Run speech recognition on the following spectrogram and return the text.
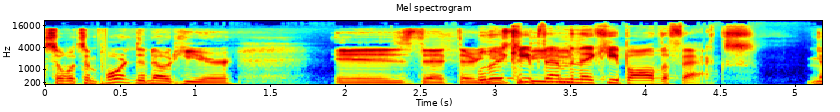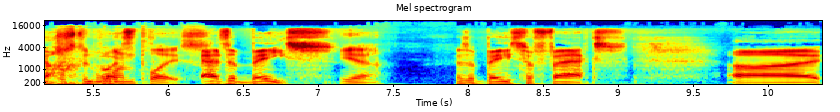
So what's important to note here is that there Well, they keep be them and they keep all the facts No, just in one place. as a base. Yeah. As a base of facts. Uh,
